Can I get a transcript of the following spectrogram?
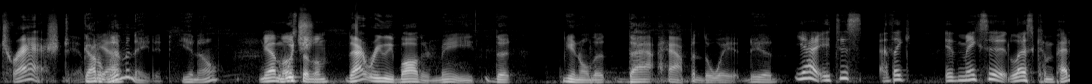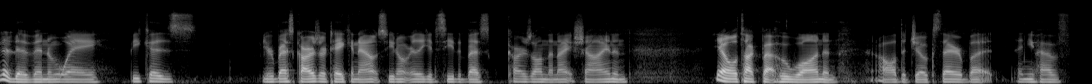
trashed, got Yeah. eliminated, you know? Yeah, most Which, of them. That really bothered me that, you know, that that happened the way it did. Yeah, it just like it makes it less competitive in a way because your best cars are taken out, so you don't really get to see the best cars on the night shine. And yeah, we'll talk about who won and all the jokes there. But then you have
